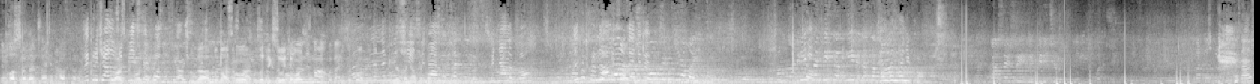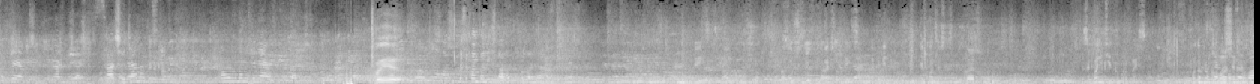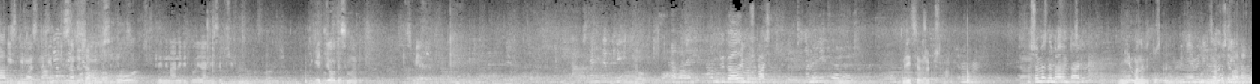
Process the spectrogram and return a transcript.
Будь ласка, дайте, будь ласка. Ви кричали, що після фотозйомки. Да, будь ласка, от, зафіксуйте. Ось. Не, не кричіть, ребята, ви так підняли блог. Куди ви? Там нема нікого. Що це? Саша, я не дозволю. Мама мене не звільняє. Ви Ви закон взагалі читали? В законі чітко прописано. Фотографувати і знімати на заборонено. Або кримінальна відповідальність за вчинення. Від трьох до семи років. Смієш? Там біологи може бачити. А міліція міліція вже пішла. А що ми з ним робимо далі? Ні, мене відпускають. Ні, міліція потрібна.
